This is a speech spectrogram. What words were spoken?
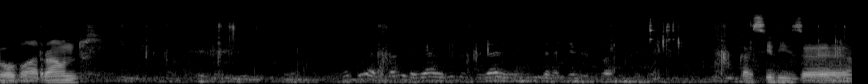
Go over around. You can see these uh,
